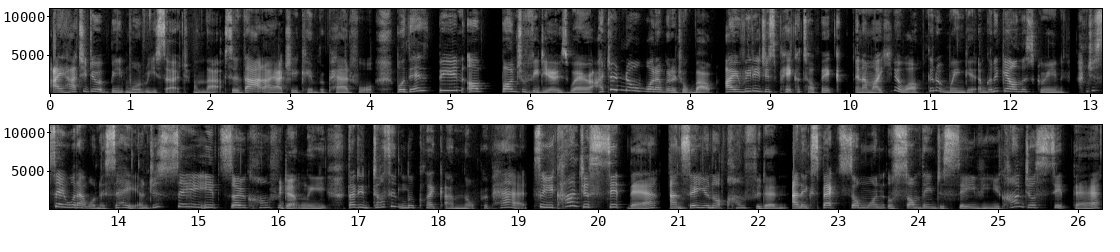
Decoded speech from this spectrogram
I had to do a bit more research on that. So that I actually came prepared for. But there's been a bunch of videos where I don't know what I'm going to talk about. I really just pick a topic and I'm like, you know what? I'm going to wing it. I'm going to get on the screen and just say what I want to say and just say it so confidently that it doesn't look like I'm not prepared. So you can't just sit there and say you're not confident and expect someone or something to save you. You can't just sit there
